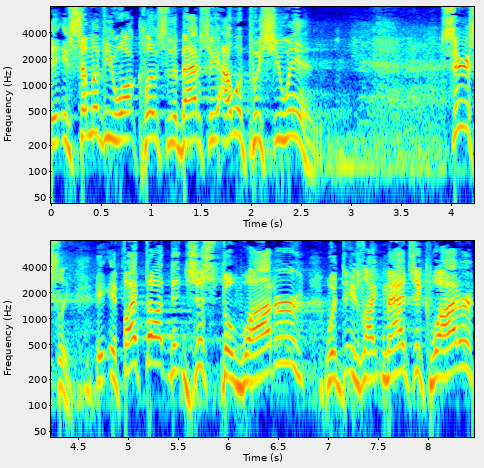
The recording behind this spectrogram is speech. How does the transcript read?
if some of you walk close to the baptistry, I would push you in. Seriously, if I thought that just the water would, is like magic water,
